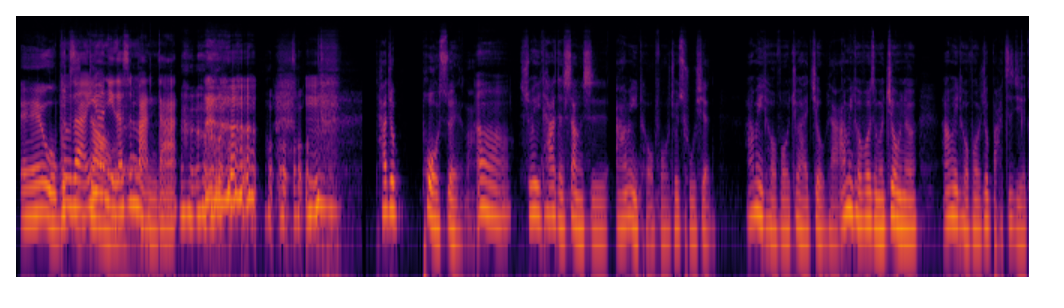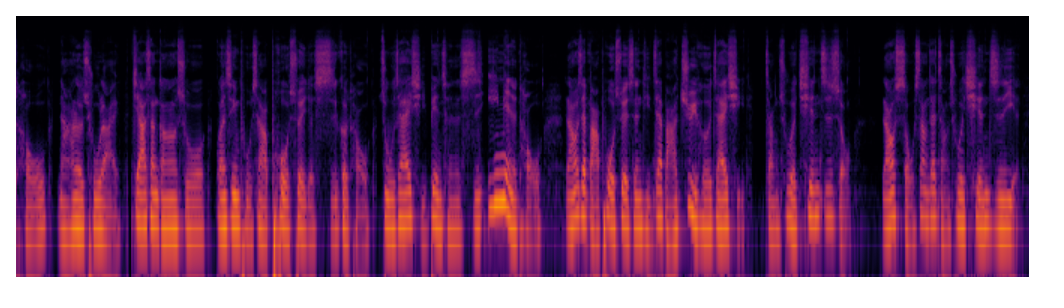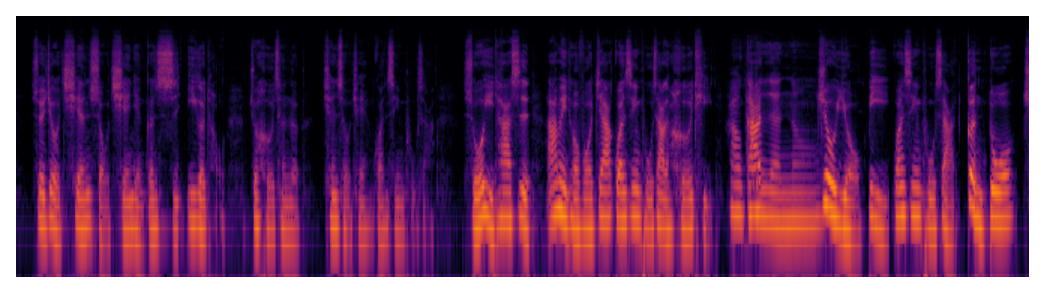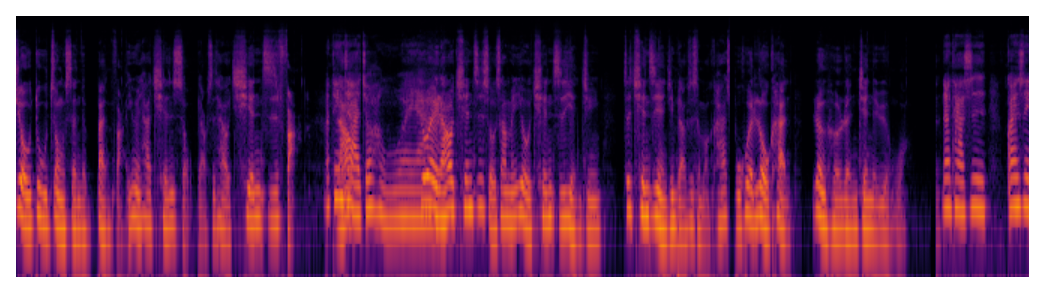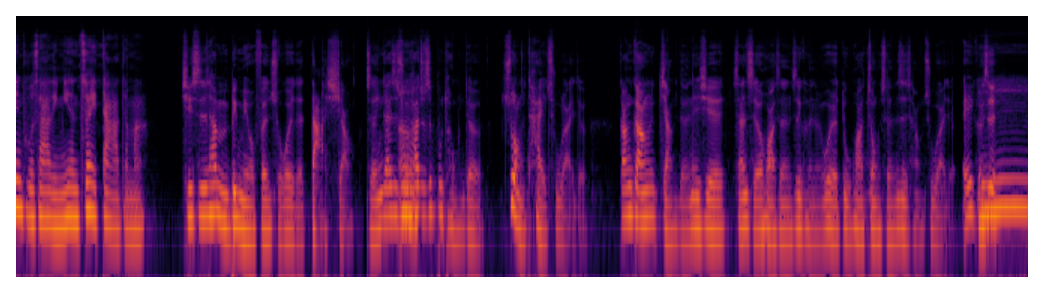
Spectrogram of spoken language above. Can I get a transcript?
哎、欸，我不知道、欸，对不对？因为你的是满的、啊 嗯，他就破碎了嘛。嗯，所以他的上师阿弥陀佛就出现，阿弥陀佛就来救他。阿弥陀佛怎么救呢？阿弥陀佛就把自己的头拿了出来，加上刚刚说观世音菩萨破碎的十个头组在一起，变成了十一面的头，然后再把破碎身体再把它聚合在一起，长出了千只手，然后手上再长出了千只眼，所以就有千手千眼跟十一个头，就合成了千手千眼观世音菩萨。所以它是阿弥陀佛加观世音菩萨的合体。好感人哦！就有比观世音菩萨更多救度众生的办法，因为他牵手表示他有千只法，啊，听起来就很威啊。对，然后千只手上面又有千只眼睛，这千只眼睛表示什么？他不会漏看任何人间的愿望。那他是观世音菩萨里面最大的吗？其实他们并没有分所谓的大小，只应该是说他就是不同的状态出来的。嗯刚刚讲的那些三十二化身是可能为了度化众生日常出来的，哎，可是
